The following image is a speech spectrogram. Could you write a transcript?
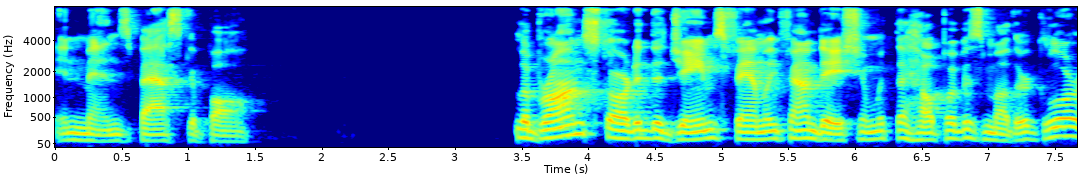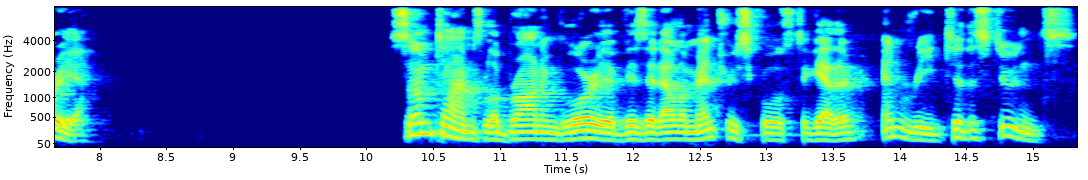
in men's basketball. LeBron started the James Family Foundation with the help of his mother, Gloria. Sometimes LeBron and Gloria visit elementary schools together and read to the students.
